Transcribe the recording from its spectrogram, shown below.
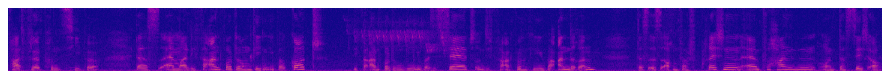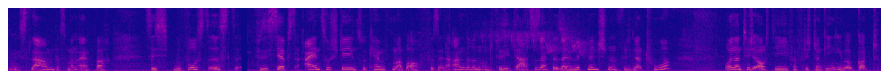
Pfadfinderprinzipe. Das ist einmal die Verantwortung gegenüber Gott, die Verantwortung gegenüber sich selbst und die Verantwortung gegenüber anderen. Das ist auch im Versprechen äh, vorhanden und das sehe ich auch im Islam, dass man einfach sich bewusst ist, für sich selbst einzustehen, zu kämpfen, aber auch für seine anderen und für sie da zu sein, für seine Mitmenschen und für die Natur. Und natürlich auch die Verpflichtung gegenüber Gott.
